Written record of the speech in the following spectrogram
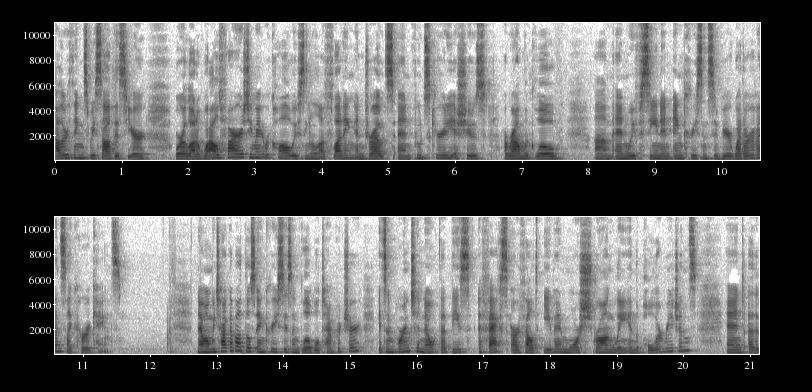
Other things we saw this year were a lot of wildfires, you might recall. We've seen a lot of flooding and droughts and food security issues around the globe. Um, and we've seen an increase in severe weather events like hurricanes. Now, when we talk about those increases in global temperature, it's important to note that these effects are felt even more strongly in the polar regions. And a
